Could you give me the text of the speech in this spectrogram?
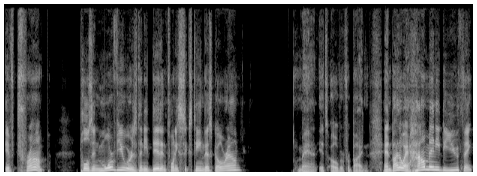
If Trump pulls in more viewers than he did in 2016 this go around, man, it's over for Biden. And by the way, how many do you think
